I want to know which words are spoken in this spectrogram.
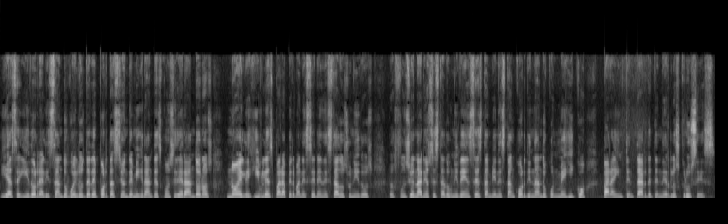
y ha seguido realizando vuelos de deportación de migrantes considerándolos no elegibles para permanecer en Estados Unidos. Los funcionarios estadounidenses también están coordinando con México para intentar detener los cruces.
